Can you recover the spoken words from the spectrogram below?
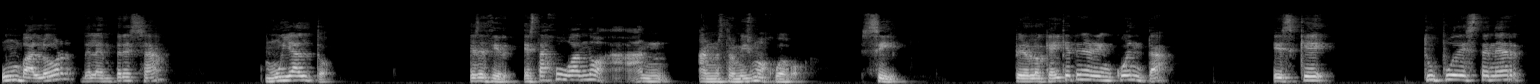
un valor de la empresa muy alto. Es decir, está jugando a, a nuestro mismo juego. Sí. Pero lo que hay que tener en cuenta es que tú puedes tener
